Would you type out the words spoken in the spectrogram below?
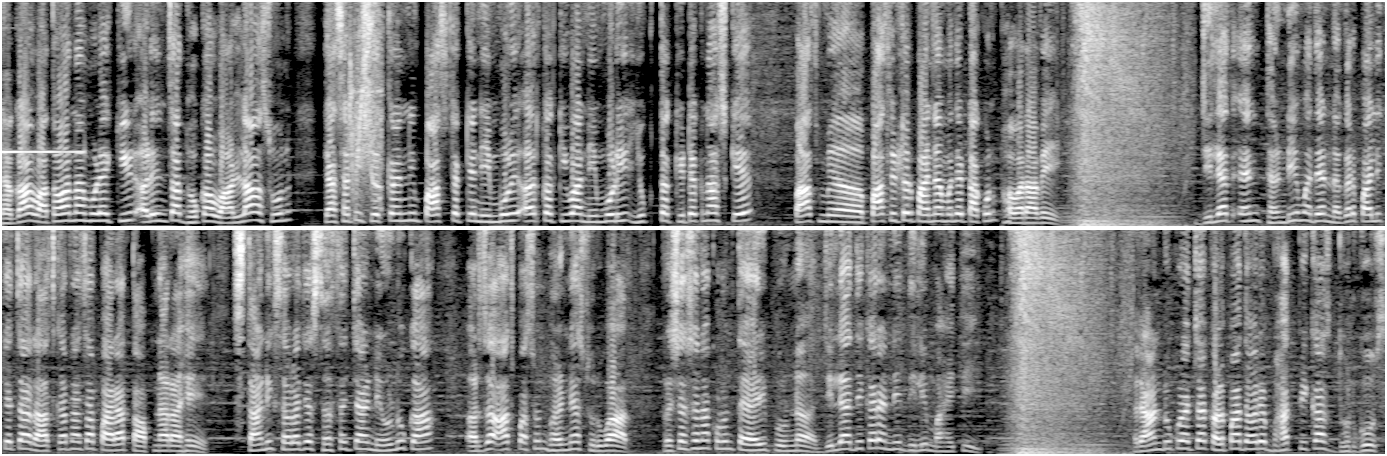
ढगाळ वातावरणामुळे कीड अळींचा धोका वाढला असून त्यासाठी शेतकऱ्यांनी पाच टक्के निंबोळी अर्क किंवा निंबोळी युक्त कीटकनाशके पाच पाच लिटर पाण्यामध्ये टाकून फवारावे. जिल्ह्यात ऐन थंडीमध्ये नगरपालिकेचा राजकारणाचा पारा तापणार आहे. स्थानिक स्वराज्य संस्थेच्या निवडणुका अर्ज आजपासून भरण्यास सुरुवात. प्रशासनाकडून तयारी पूर्ण. जिल्हाधिकाऱ्यांनी दिली माहिती. रानडुकराच्या कळपाद्वारे भात पिकास धुडगूस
